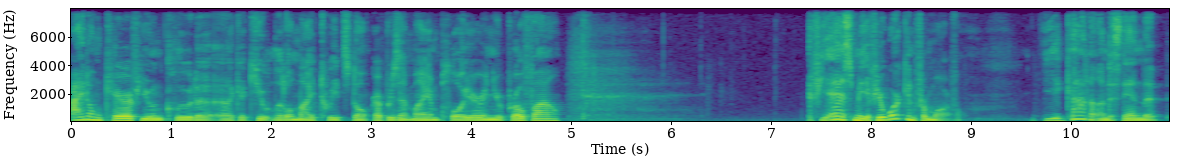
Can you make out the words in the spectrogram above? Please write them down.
I don't care if you include a, like a cute little my tweets don't represent my employer in your profile if you ask me, if you're working for Marvel, you gotta understand that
